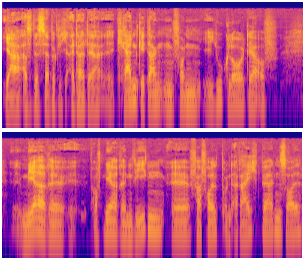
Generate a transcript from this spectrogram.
Ja, also das ist ja wirklich einer der Kerngedanken von YouGlow, der auf mehrere, auf mehreren Wegen äh, verfolgt und erreicht werden soll.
